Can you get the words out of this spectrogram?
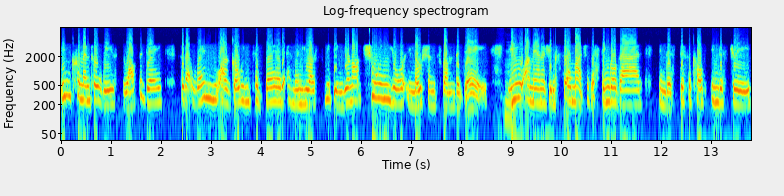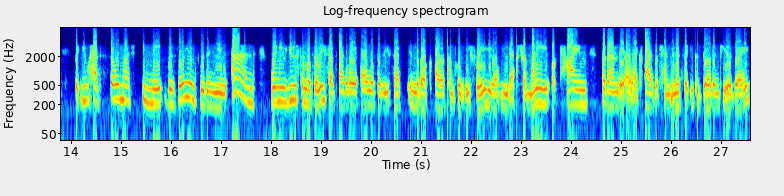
incremental ways throughout the day so that when you are going to bed and when you are sleeping, you're not chewing your emotions from the day. Hmm. You are managing so much as a single dad in this difficult industry, but you have so much innate resilience within you. And when you use some of the resets, by the way, all of the resets in the book are completely free. You don't need extra money or time for them. They are like five or ten minutes that you could build into your day.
